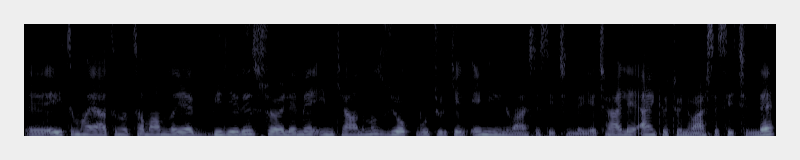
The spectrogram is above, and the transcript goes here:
e, eğitim hayatını tamamlayabiliriz söyleme imkanımız yok. Bu Türkiye'nin en iyi üniversitesi içinde geçerli, en kötü üniversitesi içinde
